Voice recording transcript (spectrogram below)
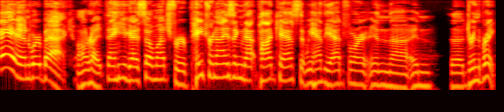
And we're back. All right. Thank you guys so much for patronizing that podcast that we had the ad for in uh in the during the break.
